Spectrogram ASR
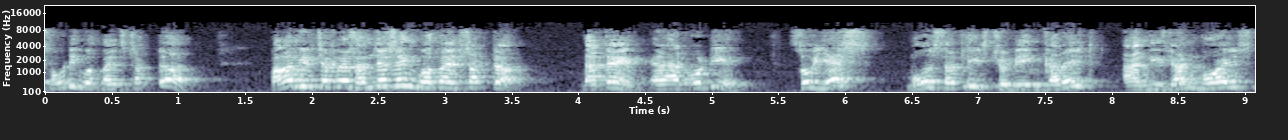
Sodhi was my instructor. Paramveer Chakra Sanjay Singh was my instructor that time at OTA. So yes, most certainly it should be encouraged. And these young boys,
